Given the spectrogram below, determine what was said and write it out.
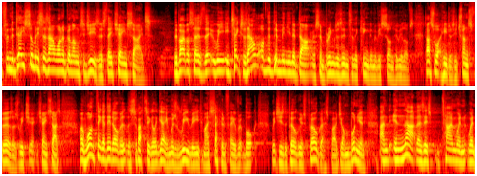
From the day somebody says, I want to belong to Jesus, they change sides. The Bible says that we, he takes us out of the dominion of darkness and brings us into the kingdom of his son who he loves. That's what he does. He transfers us. We ch- change sides. And one thing I did over the sabbatical again was reread my second favourite book, which is The Pilgrim's Progress by John Bunyan. And in that, there's this time when, when,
